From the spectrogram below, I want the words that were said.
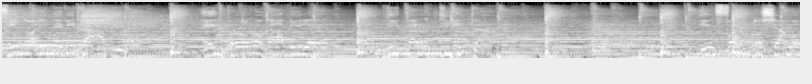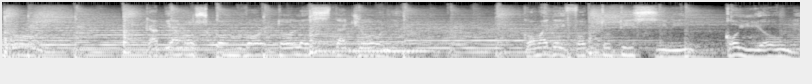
fino all'inevitabile e improrogabile di partita. In fondo siamo noi che abbiamo sconvolto le stagioni come dei fottutissimi coglioni.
